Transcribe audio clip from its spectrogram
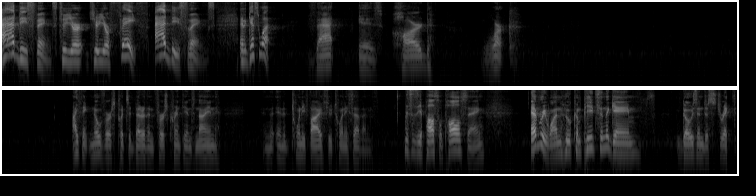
Add these things to your, to your faith. Add these things. And guess what? That is hard work. I think no verse puts it better than 1 Corinthians 9 and 25 through 27. This is the Apostle Paul saying, Everyone who competes in the game goes into strict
